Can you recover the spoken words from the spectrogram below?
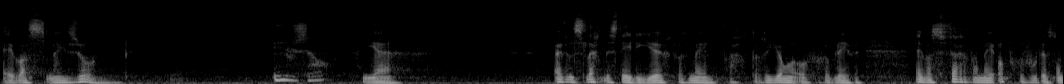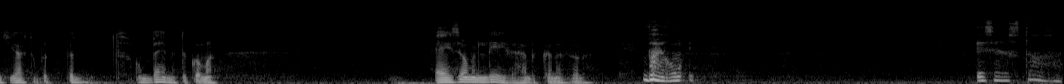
Hij was mijn zoon. Uw zoon? Ja. Uit een slecht besteden jeugd was mij een prachtige jongen overgebleven. Hij was ver van mij opgevoed en stond juist op het punt om bij me te komen. Hij zou mijn leven hebben kunnen vullen. Waarom? Is hij gestorven?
